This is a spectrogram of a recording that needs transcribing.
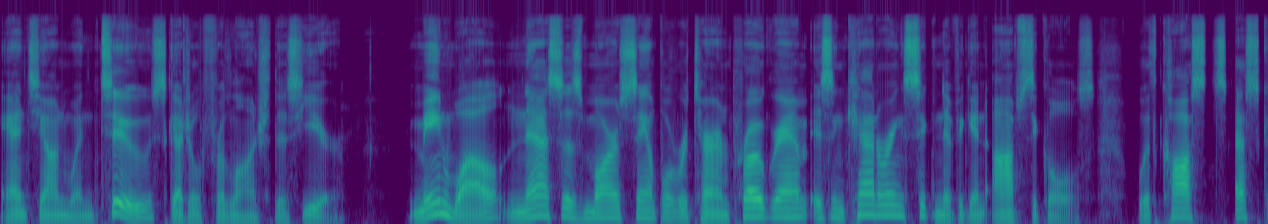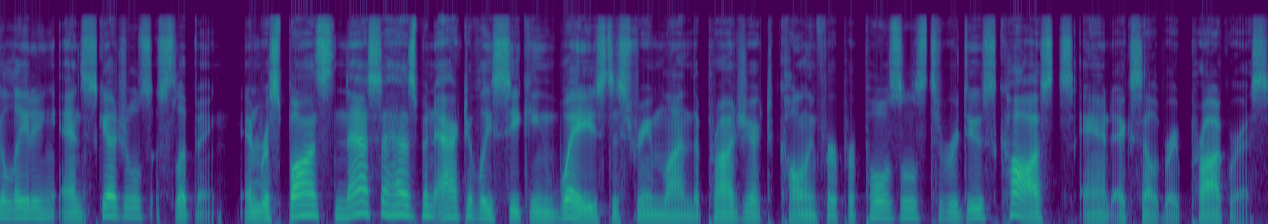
and Tianwen-2, scheduled for launch this year. Meanwhile, NASA's Mars sample return program is encountering significant obstacles, with costs escalating and schedules slipping. In response, NASA has been actively seeking ways to streamline the project, calling for proposals to reduce costs and accelerate progress.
